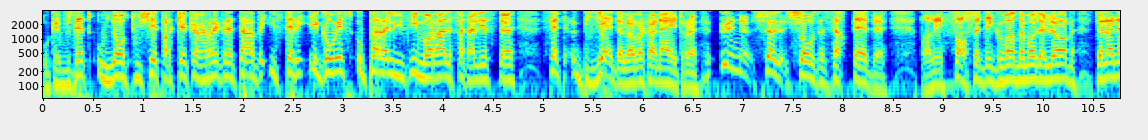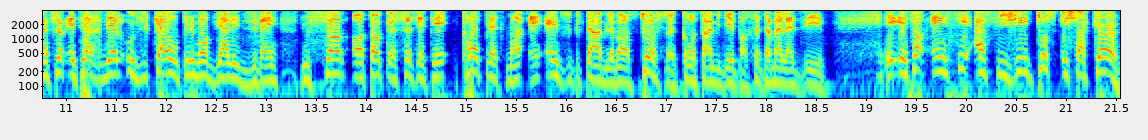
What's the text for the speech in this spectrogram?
ou que vous êtes ou non touché par quelque regrettable hystérie égoïste ou paralysie morale fataliste, faites bien de le reconnaître. Une chose est certaine. Par les forces des gouvernements de l'homme, de la nature éternelle ou du chaos primordial et divin, nous sommes en tant que société complètement et indubitablement tous contaminés par cette maladie. Et étant ainsi affligés tous et chacun,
